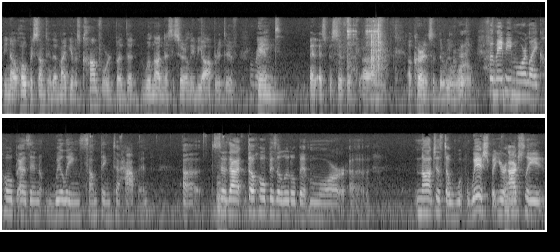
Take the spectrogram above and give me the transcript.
you know, hope is something that might give us comfort, but that will not necessarily be operative in Right. A, a specific um, occurrence of the real world. But maybe more like hope as in willing something to happen. Uh, so Mhm. that the hope is a little bit more, uh, not just a w- wish, but you're Mhm. actually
